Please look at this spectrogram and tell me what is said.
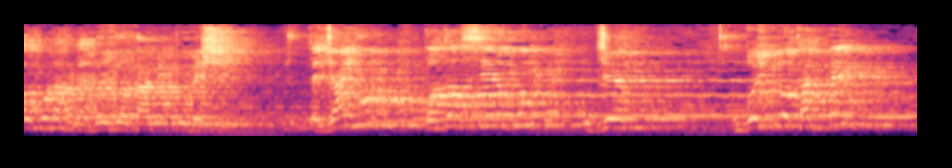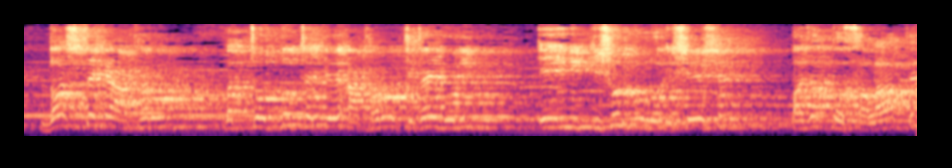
অল্প টাকা বইগুলোর দাম একটু বেশি। তো যাই হোক, কথা হচ্ছে এরকম যে বইগুলো থাকবে দশ থেকে আঠারো বা চোদ্দ থেকে আঠারো, যেটাই বলি, এই কিশোরগুলো এসে এসে পাঁচাত্তর সালাতে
